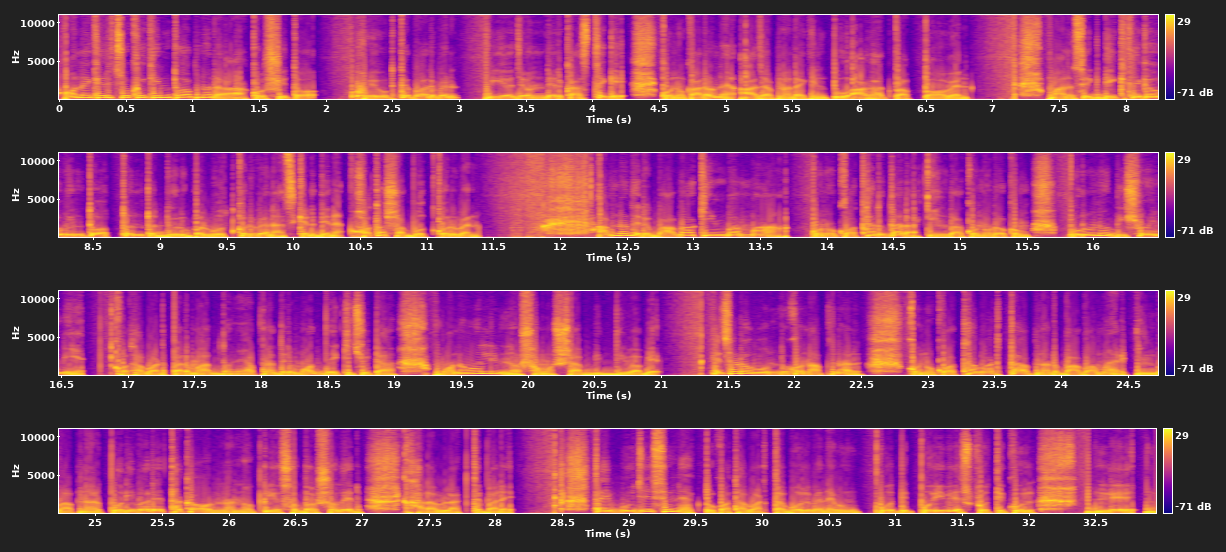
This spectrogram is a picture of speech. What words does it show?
অনেকের চোখে কিন্তু আপনারা আকর্ষিত হয়ে উঠতে পারবেন। প্রিয়জনদের কাছ থেকে কোনো কারণে আজ আপনারা কিন্তু আঘাতপ্রাপ্ত হবেন। মানসিক দিক থেকেও কিন্তু অত্যন্ত দুর্বল বোধ করবেন আজকের দিনে, হতাশা বোধ করবেন। আপনাদের বাবা কিংবা মা কোনো কথার দ্বারা কিংবা কোনো রকম পুরনো বিষয় নিয়ে কথাবার্তার মাধ্যমে আপনাদের মধ্যে কিছুটা মনোমালিন্য সমস্যা বৃদ্ধি পাবে। এছাড়াও বন্ধুগণ, আপনার কোনো কথাবার্তা আপনার বাবা মায়ের কিংবা আপনার পরিবারে থাকা অন্যান্য প্রিয় সদস্যদের খারাপ লাগতে পারে। তাই বুঝে শুনে একটু কথাবার্তা বলবেন এবং পরিবেশ প্রতিকূল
